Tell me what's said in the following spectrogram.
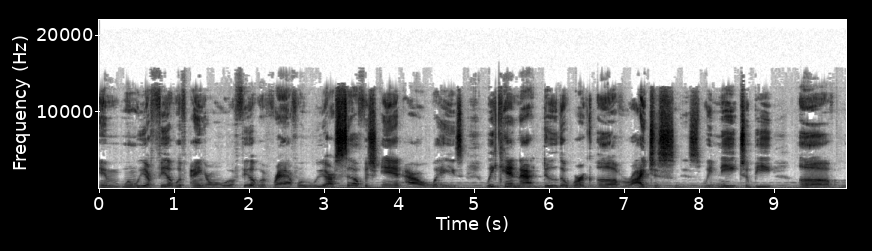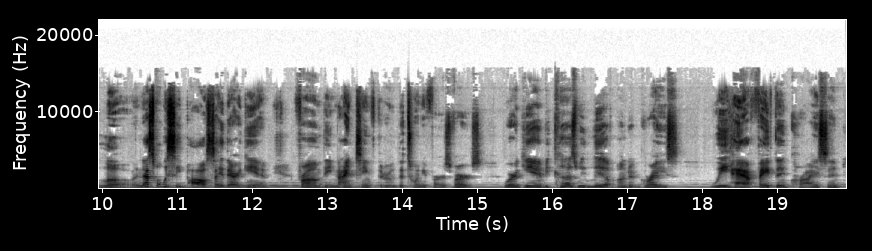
and when we are filled with anger, when we're filled with wrath, when we are selfish in our ways, we cannot do the work of righteousness. We need to be of love. And that's what we see Paul say there again from the 19th through the 21st verse, where again, because we live under grace, we have faith in Christ and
